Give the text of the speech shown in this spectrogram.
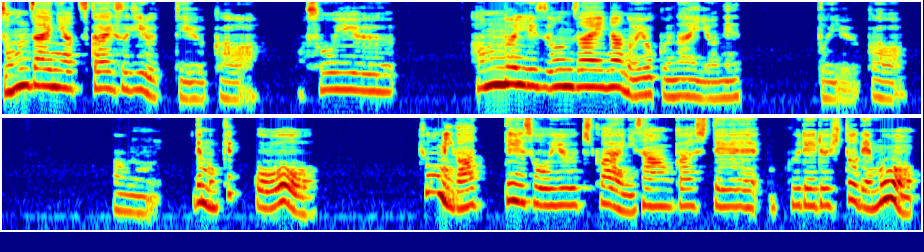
存在に扱いすぎるっていうか、そういう、あんまり存在なの良くないよね、というか、あの、でも結構、興味があって、そういう機会に参加してくれる人でも、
